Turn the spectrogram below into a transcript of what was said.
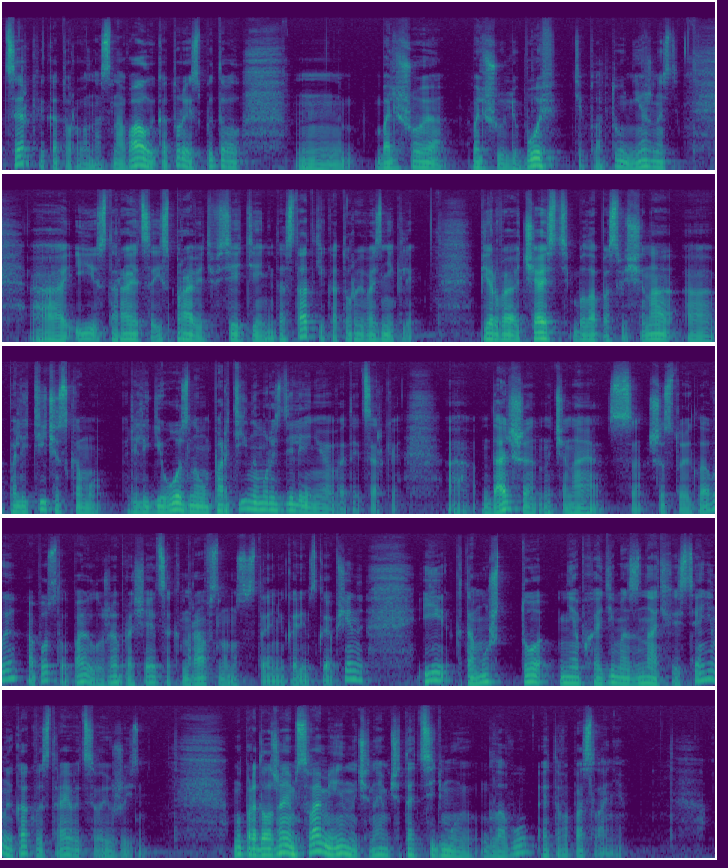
церкви, которую он основал и который испытывал большое, большую любовь, теплоту, нежность а, и старается исправить все те недостатки, которые возникли. Первая часть была посвящена а, политическому религиозному, партийному разделению в этой церкви. А дальше, начиная с шестой главы, апостол Павел уже обращается к нравственному состоянию Каримской общины и к тому, что необходимо знать христианину и как выстраивать свою жизнь. Мы продолжаем с вами и начинаем читать седьмую главу этого послания.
